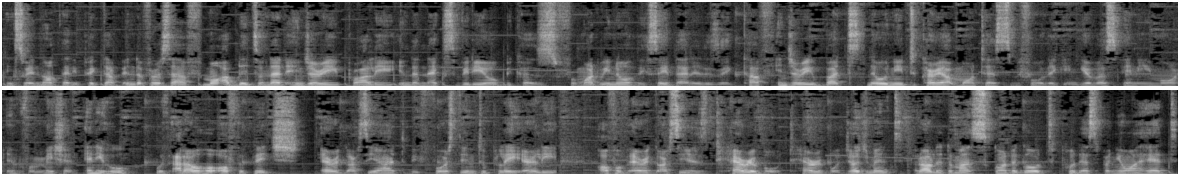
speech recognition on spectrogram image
To a knock that he picked up in the first half. More updates on that injury probably in the next video because from what we know, they say that it is a cuff injury, but they will need to carry out more tests before they can give us any more information. Anywho, with Araujo off the pitch, Eric Garcia had to be forced into play early off of Eric Garcia's terrible, terrible judgment. Raul de Tomas scored the goal to put Espanyol ahead,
